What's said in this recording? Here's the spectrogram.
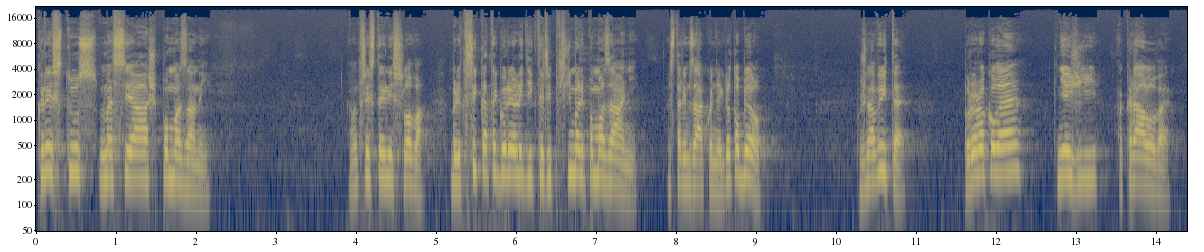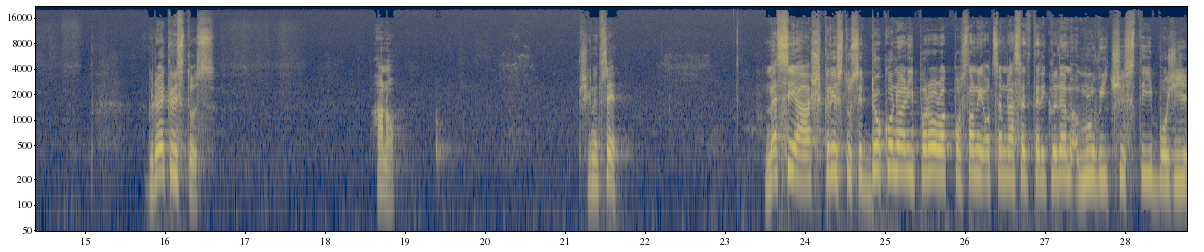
Kristus, Mesiáš, pomazaný. No, tři stejné slova. Byly tři kategorie lidí, kteří přijímali pomazání ve starém zákoně. Kdo to byl? Možná víte. Prorokové, kněží a králové. Kdo je Kristus? Ano. Všichni tři. Mesiáš, Kristus je dokonalý prorok poslaný Otcem na svět, který k lidem mluví čistý boží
